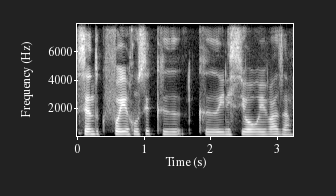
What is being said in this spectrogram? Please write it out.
sendo que foi a Rússia que, que iniciou a invasão?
